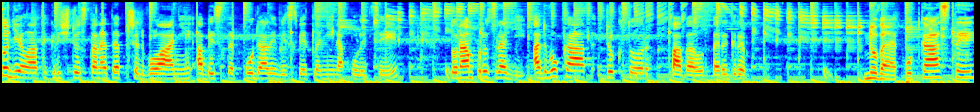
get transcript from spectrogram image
Co dělat, když dostanete předvolání, abyste podali vysvětlení na policii? To nám prozradí advokát doktor Pavel Berger. Nové podcasty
